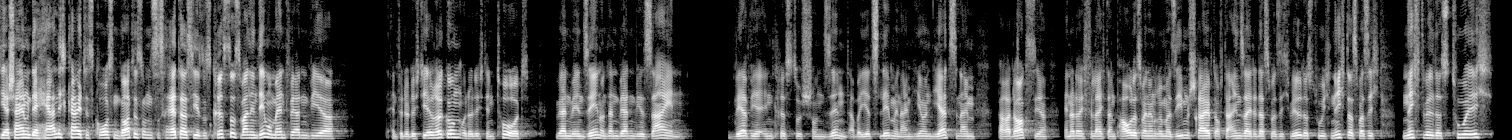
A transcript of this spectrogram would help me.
die Erscheinung der Herrlichkeit des großen Gottes und unseres Retters Jesus Christus, weil in dem Moment werden wir entweder durch die Errückung oder durch den Tod werden wir ihn sehen und dann werden wir sein, wer wir in Christus schon sind. Aber jetzt leben wir in einem Hier und Jetzt, in einem Paradox. Ihr erinnert euch vielleicht an Paulus, wenn er in Römer 7 schreibt, auf der einen Seite, das, was ich will, das tue ich nicht, das, was ich nicht will, das tue ich.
